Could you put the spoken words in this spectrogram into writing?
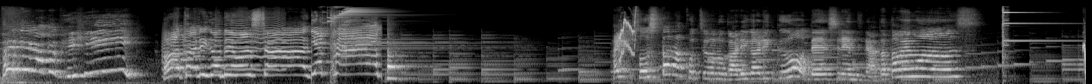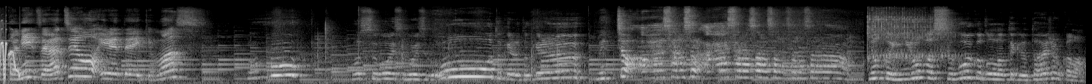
はいピヒー。当たりが出ました。やったそしたらこちらのガリガリ君を電子レンジで温めます。ここにゼラチンを入れていきます。おおすごいすごいすごい。おお溶ける溶ける。めっちゃあーサラサラあーサラサラサラサラ。サラなんか色がすごいことになったけど大丈夫かな？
